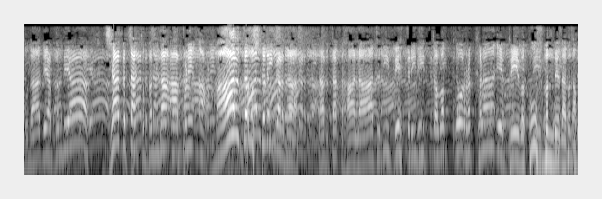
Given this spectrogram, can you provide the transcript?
خدا دیا بندیا، جب تک بندہ اپنے اعمال درست نہیں کرتا تب تک حالات دی بہتری دی توقع رکھنا اے بے وقوف بندے دا کم۔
